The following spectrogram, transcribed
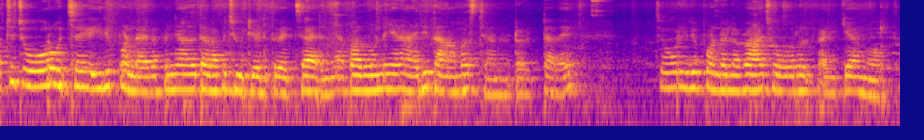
കുറച്ച് ചോറ് ഉച്ച ഇരിപ്പുണ്ടായിരുന്നു. അപ്പം ഞാൻ അത് തിളപ്പിച്ച് ചൂറ്റിയെടുത്ത് വെച്ചായിരുന്നു. അപ്പോൾ അതുകൊണ്ട് ഞാൻ അരി താമസിച്ചാണ് കേട്ടോ ഇട്ടത്. ചോറ് ഇരിപ്പുണ്ടല്ലോ. അപ്പോൾ ആ ചോറ് കഴിക്കാമെന്ന് ഓർത്ത്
